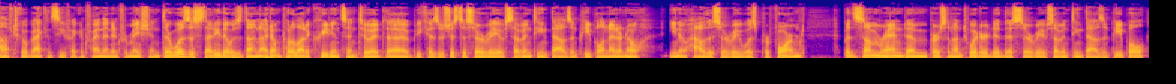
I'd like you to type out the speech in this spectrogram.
I'll have to go back and see if I can find that information. There was a study that was done. I don't put a lot of credence into it uh, because it was just a survey of 17,000 people, and I don't know, you know, how the survey was performed. But some random person on Twitter did this survey of 17,000 people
